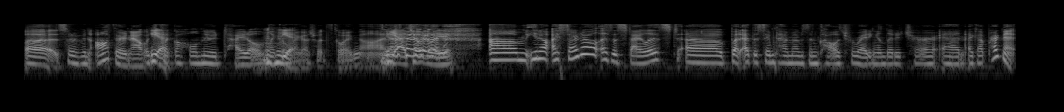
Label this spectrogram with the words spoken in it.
uh, sort of an author now, which Yeah. is like a whole new title. I'm like, oh Yeah. my gosh, what's going on? Yeah, totally. Um, you know, I started out as a stylist, uh, but at the same time, I was in college for writing and literature, and I got pregnant.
